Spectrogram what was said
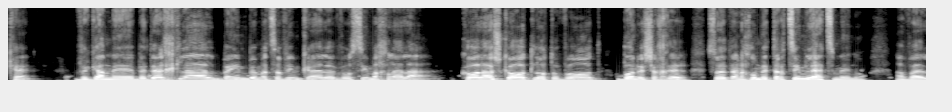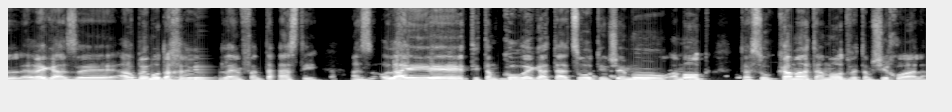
כן, וגם uh, בדרך כלל באים במצבים כאלה ועושים הכללה. כל ההשקעות לא טובות, בוא נשחרר. זאת אומרת, אנחנו מתרצים לעצמנו, אבל רגע, אז uh, הרבה מאוד אחרים להם פנטסטי. אז אולי uh, תתעמקו רגע, תעצרו, תנשמו עמוק, תעשו כמה התאמות ותמשיכו הלאה.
